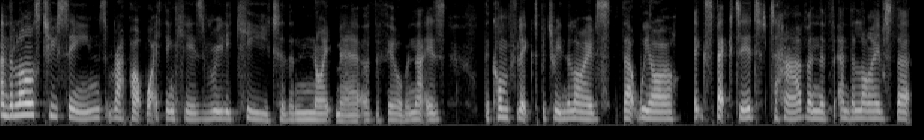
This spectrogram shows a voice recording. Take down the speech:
And the last two scenes wrap up what I think is really key to the nightmare of the film, and that is the conflict between the lives that we are expected to have and the and the lives that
